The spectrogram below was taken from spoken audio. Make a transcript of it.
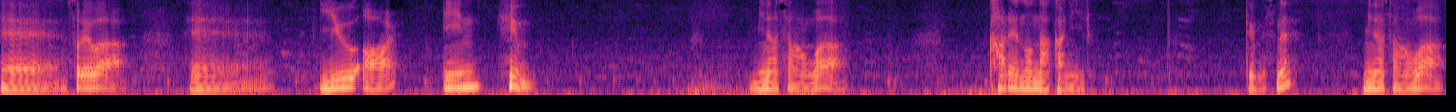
えー、それは、えー、You are in him. 皆さんは彼の中にいる。っていうんですね。皆さんは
